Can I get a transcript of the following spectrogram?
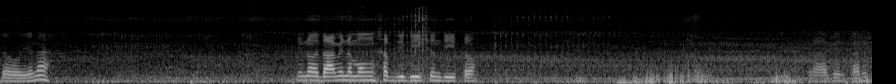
So, yun na. Yun o, dami namang subdivision dito. Grabe,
